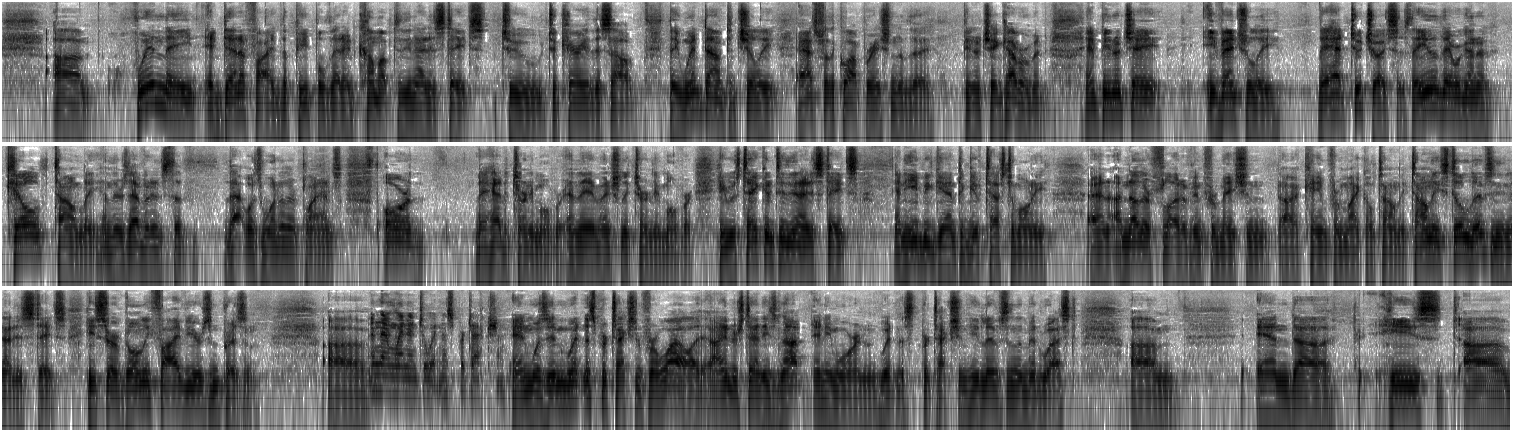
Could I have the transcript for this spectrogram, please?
Um, when they identified the people that had come up to the United States to to carry this out, they went down to Chile, asked for the cooperation of the Pinochet government, and Pinochet eventually they had two choices. They either they were going to kill Townley, and there's evidence that that was one of their plans, or they had to turn him over, and they eventually turned him over. He was taken to the United States, and he began to give testimony, and another flood of information uh, came from Michael Townley. Townley still lives in the United States. He served only five years in prison. Uh, and then went into witness protection. And was in witness protection for a while. I, I understand he's not anymore in witness protection. He lives in the Midwest. Um, and uh, he's uh,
